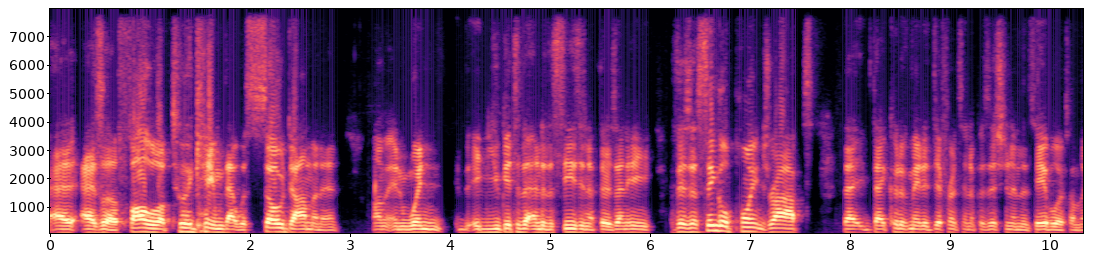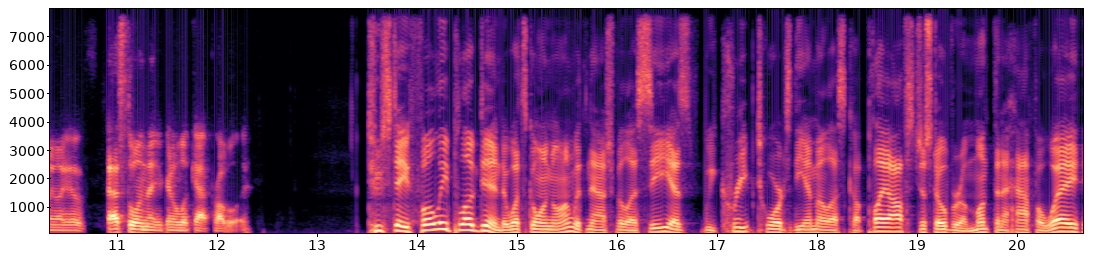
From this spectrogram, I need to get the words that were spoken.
as, as a follow up to a game that was so dominant. Um, and when you get to the end of the season, if there's any, if there's a single point dropped that that could have made a difference in a position in the table or something like that, that's the one that you're going to look at probably to stay fully plugged into what's going on with Nashville SC as we creep towards the MLS Cup playoffs just over a month and a half away.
